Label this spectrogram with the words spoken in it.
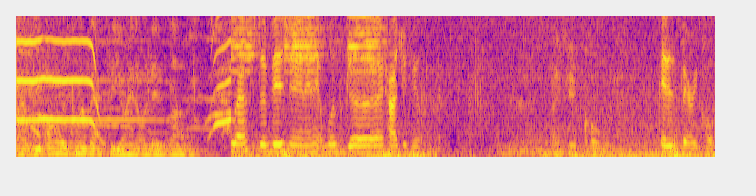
Right? we always come back to you. I know it is love. Left dvsn and it was good. How'd you feel? I feel cold. It is very cold.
